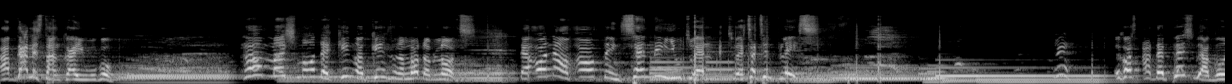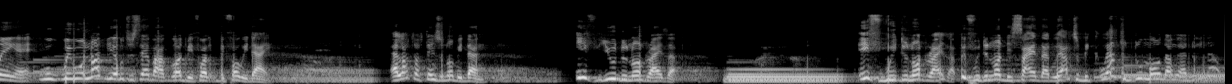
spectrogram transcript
Afghanistan, cry, you will go. How much more the King of Kings and the Lord of Lords, the owner of all things, sending you to a, to a certain place? Because at the pace we are going, eh, we, we, will not be able to serve our God before, before we die. A lot of things will not be done if you do not rise up. If we do not rise up, if we do not decide that we have to be, we have to do more than we are doing now.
